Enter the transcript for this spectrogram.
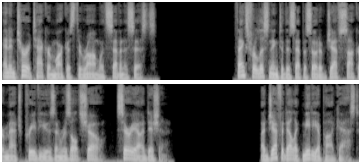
and Inter attacker Marcus Thuram with 7 assists. Thanks for listening to this episode of Jeff's Soccer Match Previews and Results Show, Serie A Edition. A Jeffadelic Media Podcast.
